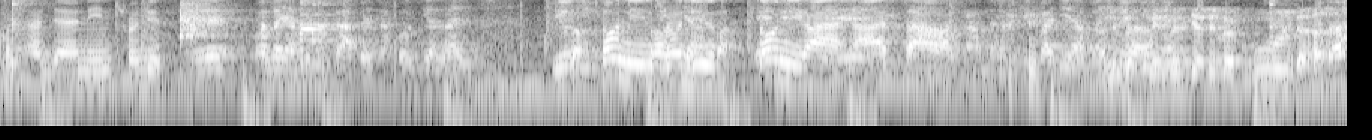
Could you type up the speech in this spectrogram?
Kuna haja ya ni introduce? Eh, wala ya mimi kaa better cause ya light. So- ni- so ni introduce, so ni- ah, eh, ah, sawa. nimesikia nimekunda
